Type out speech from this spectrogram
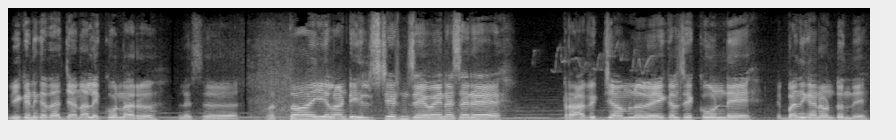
వీకెండ్ కదా జనాలు ఎక్కువ ఉన్నారు. ప్లస్ మొత్తం ఇలాంటి హిల్ స్టేషన్స్ ఏవైనా సరే ట్రాఫిక్ జామ్లు వెహికల్స్ ఎక్కువ ఉండి ఇబ్బందిగానే ఉంటుంది.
